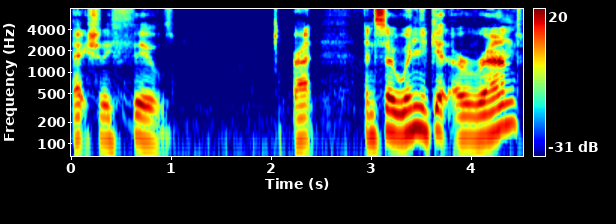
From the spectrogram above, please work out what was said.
actually feels right? And so when you get around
